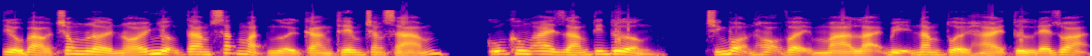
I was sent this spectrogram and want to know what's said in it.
Tiểu bảo trong lời nói nhượng tam sắc mặt người càng thêm trăng xám, cũng không ai dám tin tưởng, chính bọn họ vậy mà lại bị 5 tuổi hài tử đe dọa.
